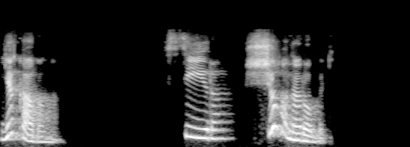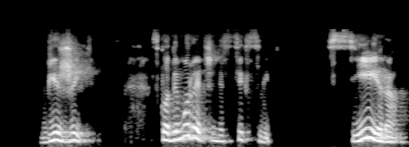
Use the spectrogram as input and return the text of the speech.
Яка вона? Сіра. Що вона робить? Біжить. Складемо речення з цих слів. Сіра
